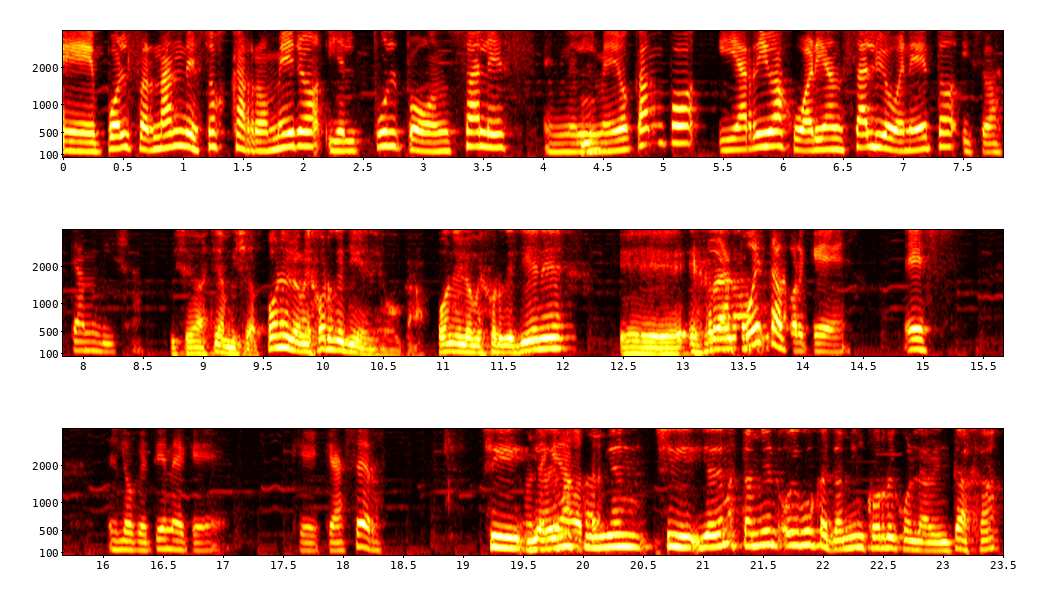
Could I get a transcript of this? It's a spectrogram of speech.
Eh, Paul Fernández, Oscar Romero y el Pulpo González en el mediocampo. Y arriba jugarían Salvio Benedetto y Sebastián Villa. Y Sebastián Villa. Pone lo mejor que tiene, Boca. Pone lo mejor que tiene. Eh, es raro. apuesta porque es, es lo que tiene que, hacer. Sí, y además también, sí, y además también, hoy Boca también corre con la ventaja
